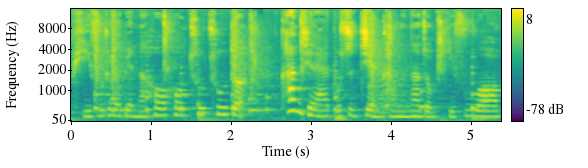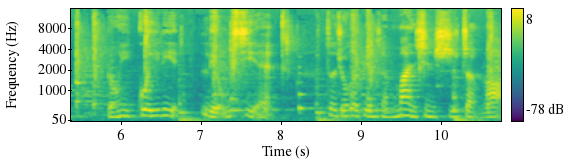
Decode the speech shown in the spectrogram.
皮肤就会变得厚厚粗粗的，看起来不是健康的那种皮肤哦，容易龟裂、流血，这就会变成慢性湿疹了。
